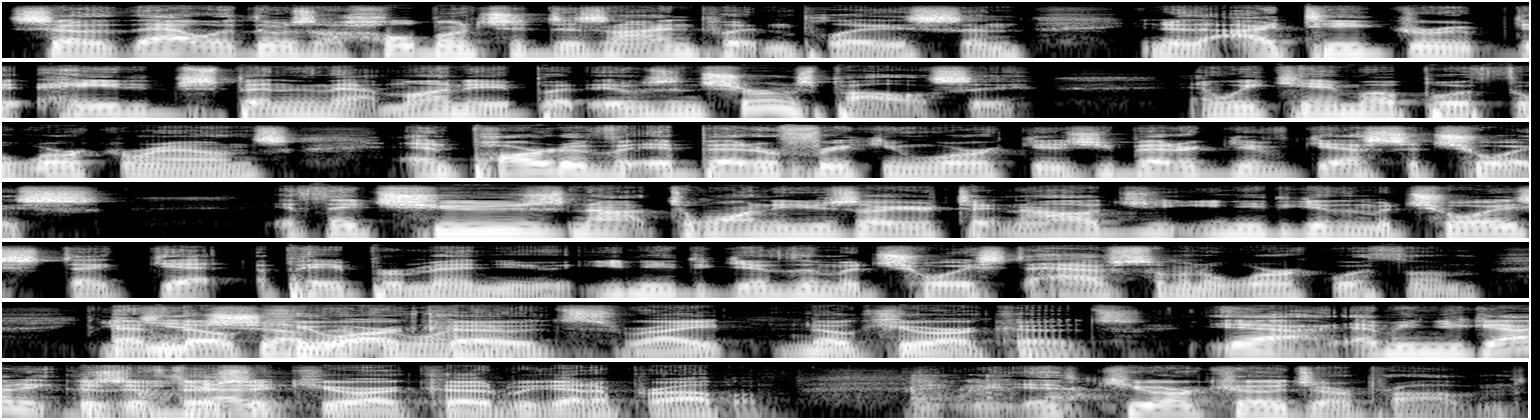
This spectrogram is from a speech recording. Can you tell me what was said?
So that was, there was a whole bunch of design put in place. And, you know, the IT group hated spending that money, but it was insurance policy. And we came up with the workarounds. And part of it better freaking work is you better give guests a choice if they choose not to want to use all your technology, you need to give them a choice to get a paper menu. You need to give them a choice to have someone to work with them. You and no QR codes, in. right? No QR codes. Yeah, I mean you got it because if there's gotta, a QR code, we got a problem. It, it, QR codes are problems.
